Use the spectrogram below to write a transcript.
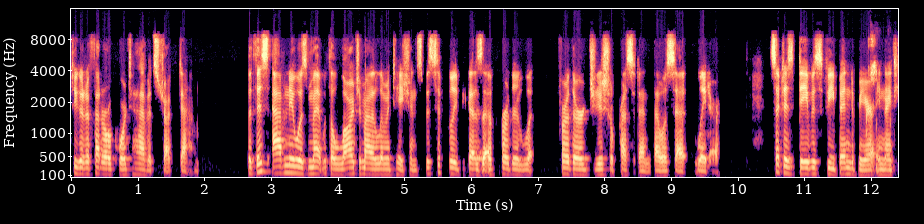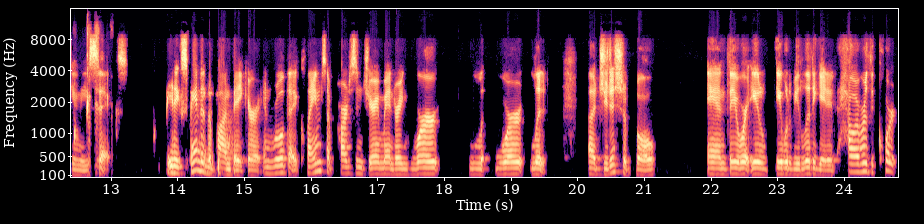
to go to federal court to have it struck down. But this avenue was met with a large amount of limitations, specifically because of further further judicial precedent that was set later, such as Davis v. Bandemer in 1986 it expanded upon Baker and ruled that claims of partisan gerrymandering were were uh, justiciable and they were able, able to be litigated. However, the court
